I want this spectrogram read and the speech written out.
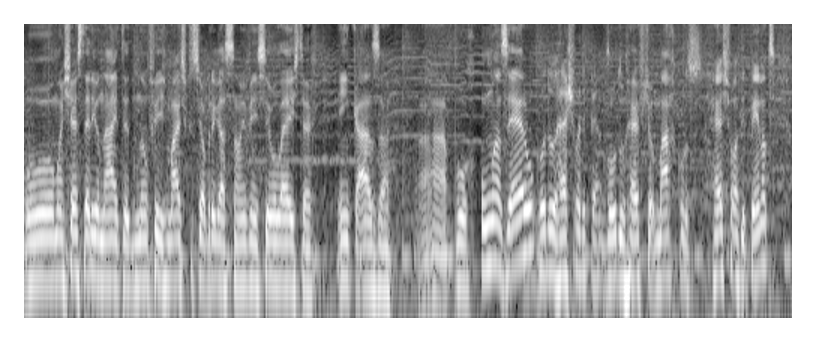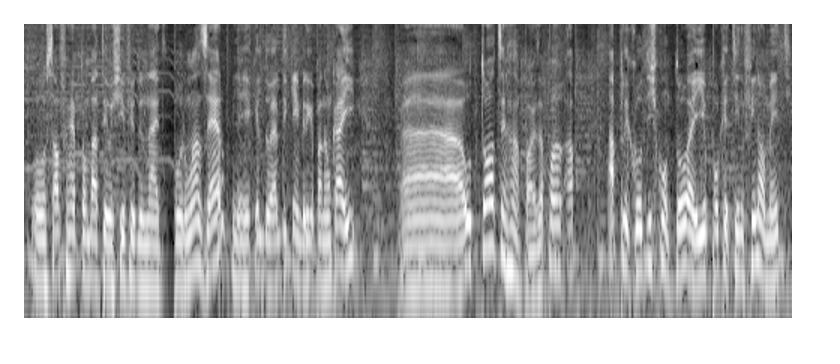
O Manchester United não fez mais que sua obrigação e venceu o Leicester em casa ah, por 1 a 0 Gol do Rashford de pênalti. Gol do Rashford, Marcos Rashford de pênalti. O Southampton bateu o Sheffield United por 1 a 0 E aí aquele duelo de quem briga para não cair. Ah, o Tottenham, rapaz, a- aplicou, descontou aí. O Pochettino finalmente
